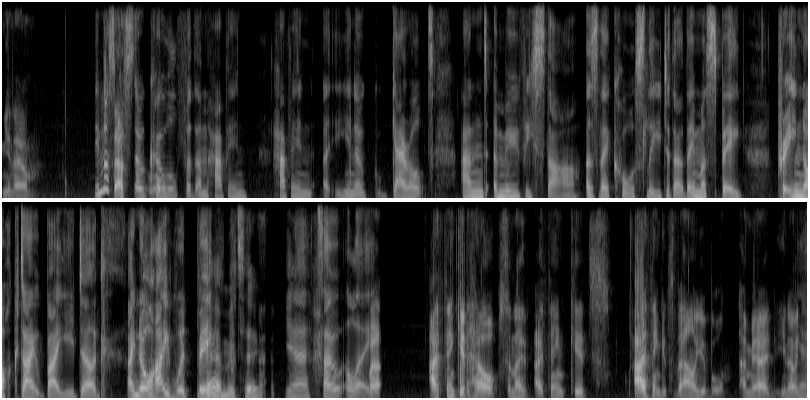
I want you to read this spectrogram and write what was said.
you know, It must be so the cool for them having having uh, you know Geralt and a movie star as their course leader. Though they must be pretty knocked out by you, Doug. I know I would be. Yeah, me too. Yeah, totally. Well, I think it helps, and I, I think it's I think it's valuable. I mean, I you know, yeah.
